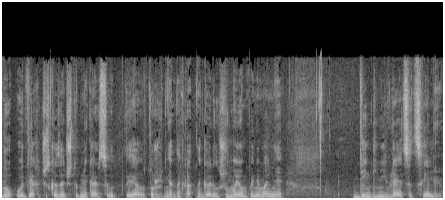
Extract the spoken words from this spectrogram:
Ну, вот я хочу сказать, что мне кажется, вот это я тоже неоднократно говорил, что в моем понимании деньги не являются целью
